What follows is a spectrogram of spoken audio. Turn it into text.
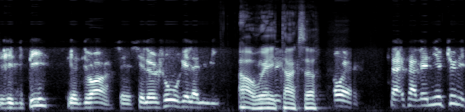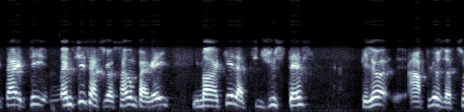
J'ai dit Puis, il a dit ah, c'est le jour et la nuit. Ah oui, tant que ça. Ouais. Ça, ça avait ni queue ni tête. même si ça se ressemble pareil, il manquait la petite justesse puis là, en plus de ça,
